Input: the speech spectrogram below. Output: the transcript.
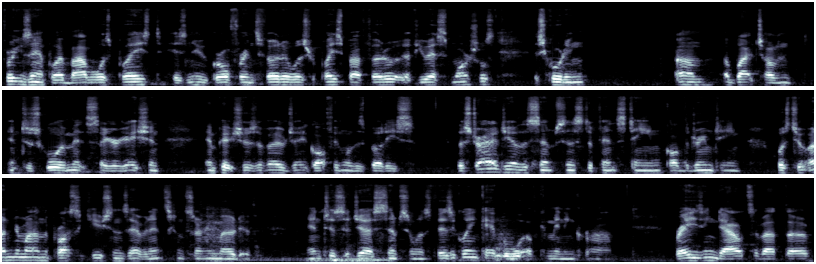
For example, a Bible was placed, his new girlfriend's photo was replaced by a photo of U.S. Marshals escorting um, a black child into school amidst segregation, and pictures of OJ golfing with his buddies. The strategy of the Simpsons defense team, called the Dream Team, was to undermine the prosecution's evidence concerning motive and to suggest Simpson was physically incapable of committing crime, raising doubts about the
